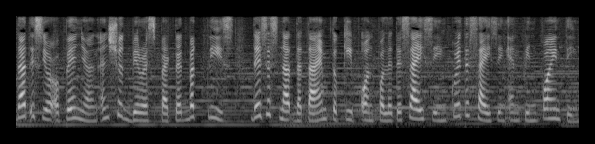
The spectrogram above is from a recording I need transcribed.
That is your opinion and should be respected but please, this is not the time to keep on politicizing, criticizing, and pinpointing.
